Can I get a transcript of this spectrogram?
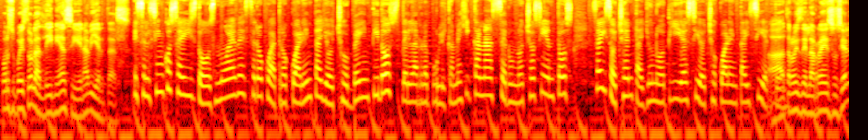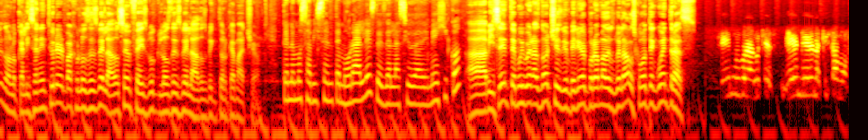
Por supuesto, las líneas siguen abiertas. Es el 562-904-4822 de la República Mexicana, 01800-681-1847. A través de las redes sociales nos localizan en Twitter bajo Los Desvelados, en Facebook Los Desvelados, Víctor Camacho. Tenemos a Vicente Morales desde la Ciudad de México. A Vicente, muy buenas noches bienvenido al programa de los velados. ¿Cómo te encuentras? Sí, muy buenas noches. Bien, bien, aquí estamos.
